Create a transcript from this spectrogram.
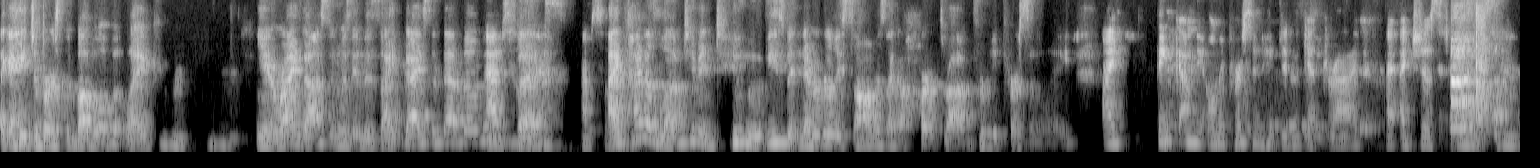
Like, I hate to burst the bubble, but like, mm-hmm. you know, Ryan Gosling was in the zeitgeist at that moment. Absolutely. But Absolutely. I kind of loved him in two movies, but never really saw him as like a heartthrob for me personally. I think I'm the only person who didn't get drive. I, I just, I'm,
